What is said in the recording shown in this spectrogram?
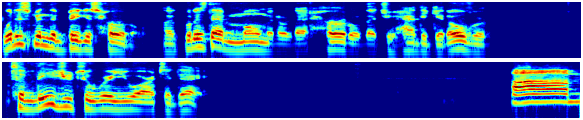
What has been the biggest hurdle? Like, what is that moment or that hurdle that you had to get over to lead you to where you are today? Um,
